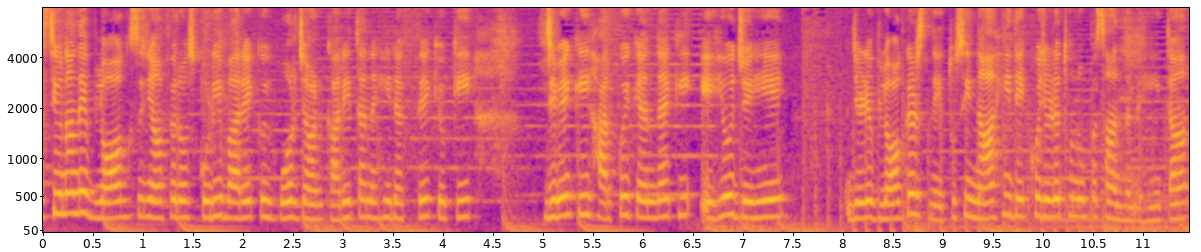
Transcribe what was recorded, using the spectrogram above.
ਅਸੀਂ ਉਹਨਾਂ ਦੇ ਵਲੌਗਸ ਜਾਂ ਫਿਰ ਉਸ ਕੁੜੀ ਬਾਰੇ ਕੋਈ ਹੋਰ ਜਾਣਕਾਰੀ ਤਾਂ ਨਹੀਂ ਰੱਖਦੇ ਕਿਉਂਕਿ ਜਿਵੇਂ ਕਿ ਹਰ ਕੋਈ ਕਹਿੰਦਾ ਹੈ ਕਿ ਇਹੋ ਜਿਹੇ ਜਿਹੜੇ ਵਲੌਗਰਸ ਨੇ, ਤੁਸੀਂ ਨਾ ਹੀ ਦੇਖੋ ਜਿਹੜੇ ਤੁਹਾਨੂੰ ਪਸੰਦ ਨਹੀਂ, ਤਾਂ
